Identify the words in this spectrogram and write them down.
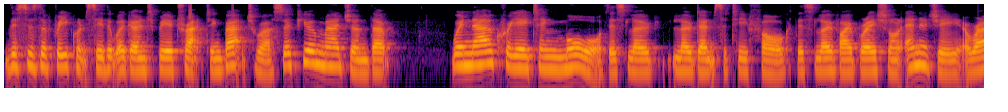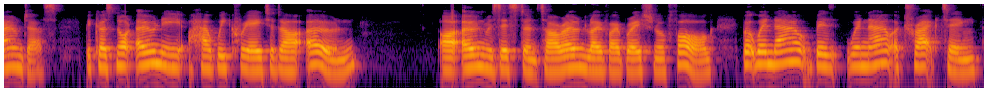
this is the frequency that we're going to be attracting back to us. So if you imagine that we're now creating more of this low, low density fog, this low vibrational energy around us, because not only have we created our own, our own resistance, our own low vibrational fog, but we're now we're now attracting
